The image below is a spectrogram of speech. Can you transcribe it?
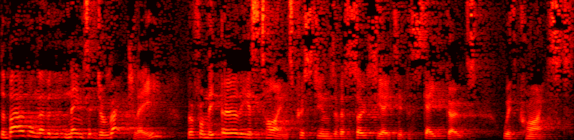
The Bible never names it directly, but from the earliest times Christians have associated the scapegoat with Christ.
